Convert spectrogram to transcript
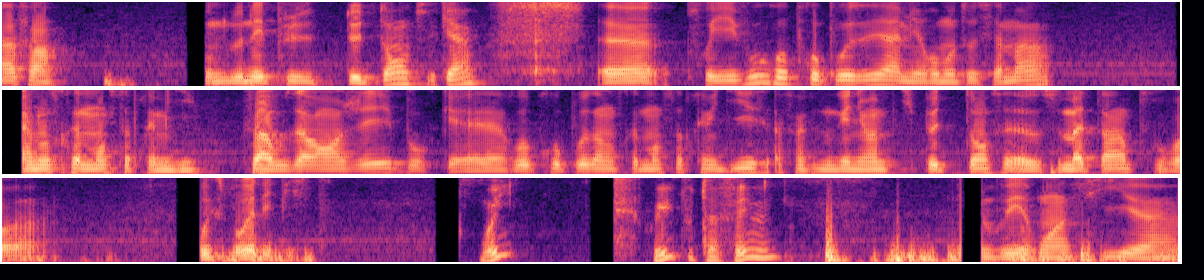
la- Enfin, pour me donner plus de temps en tout cas, euh, pourriez-vous reproposer à Miromoto-sama un entraînement cet après-midi? Enfin, vous arranger pour qu'elle repropose un entraînement cet après-midi afin que nous gagnions un petit peu de temps ce, matin pour, euh, pour explorer des pistes? oui, tout à fait. Oui. Nous verrons ainsi euh,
